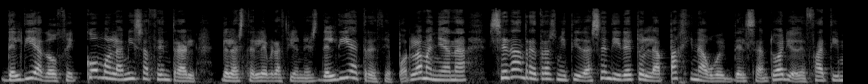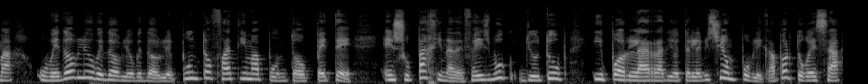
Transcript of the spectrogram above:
del día 12 como la misa central de las celebraciones del día 13 por la mañana serán retransmitidas en directo en la página web del Santuario de Fátima www.fatima.pt, en su página de Facebook, YouTube y por la radiotelevisión pública portuguesa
